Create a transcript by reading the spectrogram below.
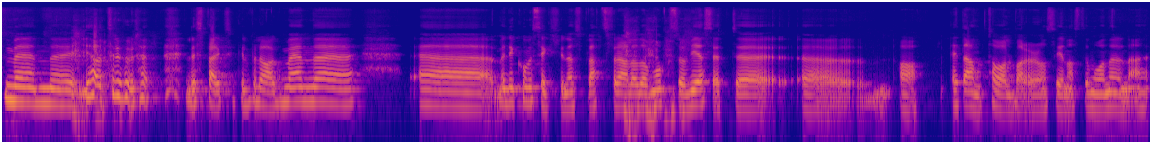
men eh, jag tror eller sparkcykelbolag, men uh, men det kommer säkert finnas plats för alla dem också. Vi har sett uh, uh, ja, ett antal bara de senaste månaderna.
